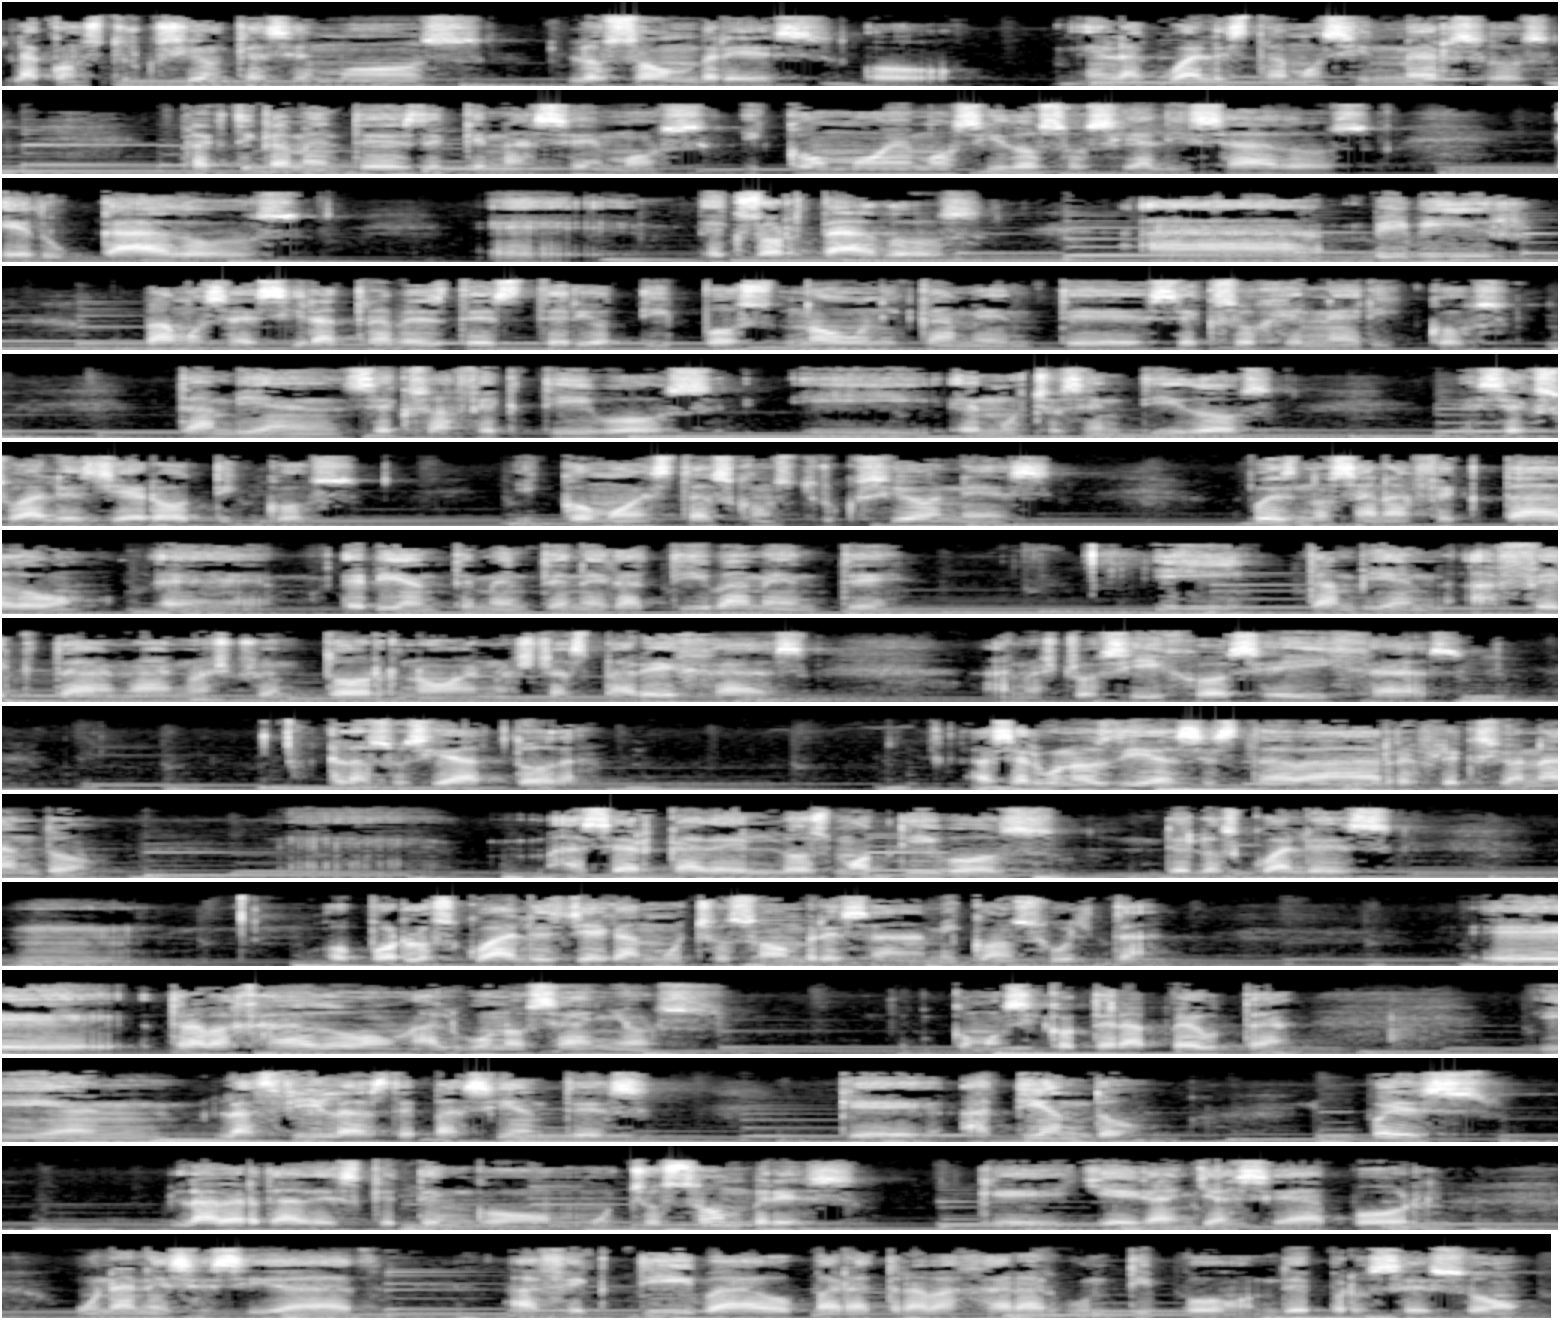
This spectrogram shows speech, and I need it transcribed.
La construcción que hacemos los hombres o en la cual estamos inmersos prácticamente desde que nacemos y cómo hemos sido socializados, educados, eh, exhortados a vivir, vamos a decir, a través de estereotipos no únicamente sexogenéricos, también sexoafectivos y en muchos sentidos sexuales y eróticos y cómo estas construcciones pues nos han afectado eh, evidentemente negativamente y también afectan a nuestro entorno, a nuestras parejas, a nuestros hijos e hijas, a la sociedad toda. Hace algunos días estaba reflexionando eh, acerca de los motivos de los cuales mm, o por los cuales llegan muchos hombres a mi consulta. He trabajado algunos años como psicoterapeuta y en las filas de pacientes que atiendo, pues la verdad es que tengo muchos hombres que llegan ya sea por una necesidad afectiva o para trabajar algún tipo de proceso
